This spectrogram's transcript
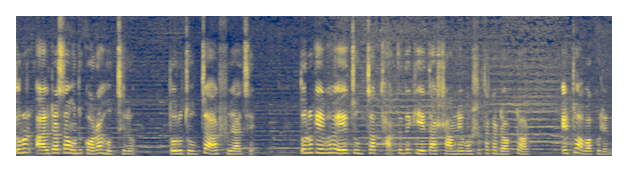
তরুর আল্ট্রাসাউন্ড করা হচ্ছিল। তরু চুপচাপ শুয়ে আছে। তরুকে এভাবে চুপচাপ থাকতে দেখে তার সামনে বসে থাকা ডক্টর একটু অবাক হলেন।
